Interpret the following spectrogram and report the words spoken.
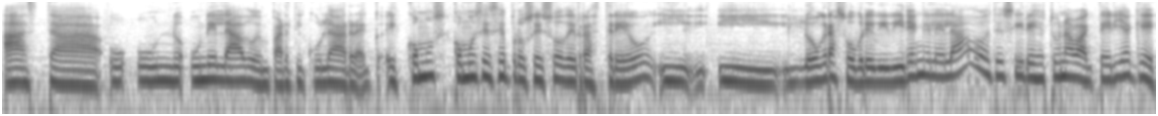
hasta un, helado en particular. Eh, ¿Cómo, ¿Cómo, es ese proceso de rastreo y, logra sobrevivir en el helado? Es decir, ¿es esto una bacteria que,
